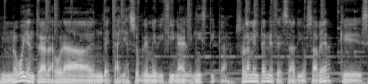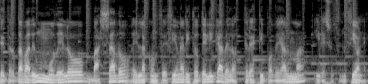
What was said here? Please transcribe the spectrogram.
No voy a entrar ahora en detalles sobre medicina helenística, solamente es necesario saber que se trataba de un modelo basado en la concepción aristotélica de los tres tipos de alma y de sus funciones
